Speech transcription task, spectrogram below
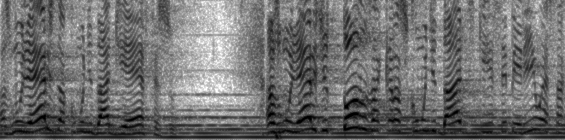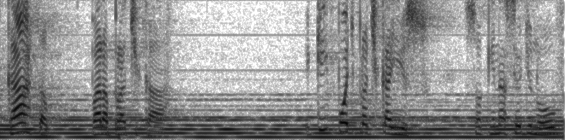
as mulheres da comunidade de Éfeso, as mulheres de todas aquelas comunidades que receberiam essa carta para praticar. E quem pode praticar isso? Só quem nasceu de novo.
